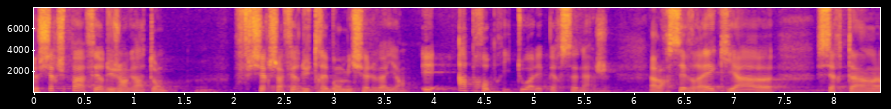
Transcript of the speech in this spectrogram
ne cherche pas à faire du Jean Graton, cherche à faire du très bon Michel Vaillant, et approprie-toi les personnages. Alors c'est vrai qu'il y a certains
